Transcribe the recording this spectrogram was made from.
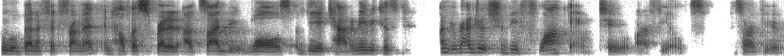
who will benefit from it and help us spread it outside the walls of the academy because undergraduates should be flocking to our fields. Is our view.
